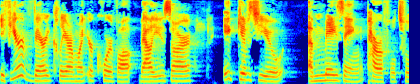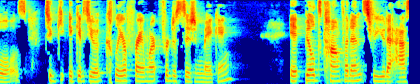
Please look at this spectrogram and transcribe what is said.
if you're very clear on what your core values are, it gives you amazing, powerful tools. To it gives you a clear framework for decision making. It builds confidence for you to ask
